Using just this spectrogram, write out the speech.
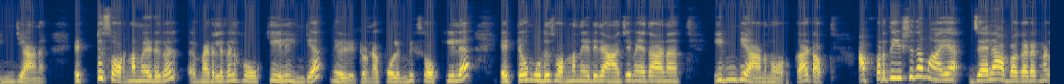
ഇന്ത്യ ആണ്. എട്ട് സ്വർണ മെഡലുകൾ മെഡലുകൾ ഹോക്കിയിൽ ഇന്ത്യ നേടിയിട്ടുണ്ട്. അപ്പോൾ ഒളിമ്പിക്സ് ഹോക്കിയിൽ ഏറ്റവും കൂടുതൽ സ്വർണം നേടിയ രാജ്യം ഏതാണ്? ഇന്ത്യ ആണെന്ന് ഓർക്കുക കേട്ടോ അപ്രതീക്ഷിതമായ ജല അപകടങ്ങൾ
